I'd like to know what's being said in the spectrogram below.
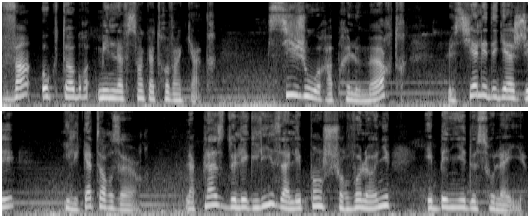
20 octobre 1984. Six jours après le meurtre, le ciel est dégagé, il est 14 heures. La place de l'église à l'épanche sur Vologne est baignée de soleil.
